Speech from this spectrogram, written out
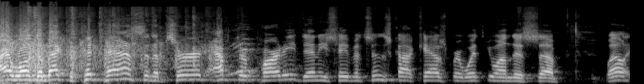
All right, welcome back to Pit Pass, an absurd after party. Denny Stephenson, Scott Casber with you on this. Uh, well,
